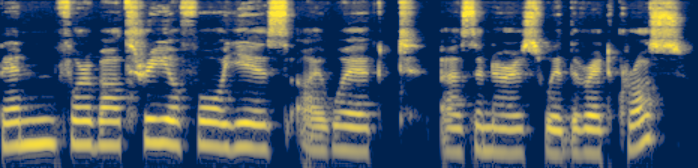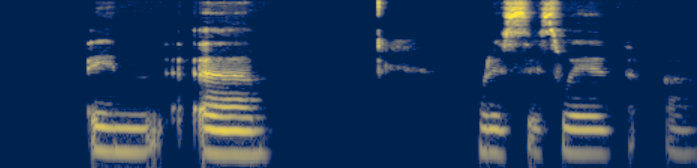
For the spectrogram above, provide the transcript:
then, for about three or four years, I worked as a nurse with the Red Cross in uh, what is this with uh,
